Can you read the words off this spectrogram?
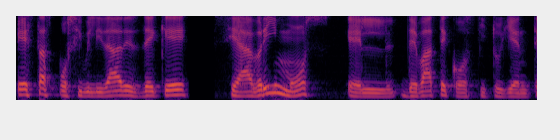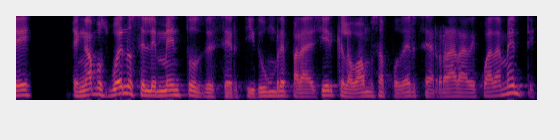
estas posibilidades de que si abrimos el debate constituyente, tengamos buenos elementos de certidumbre para decir que lo vamos a poder cerrar adecuadamente.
